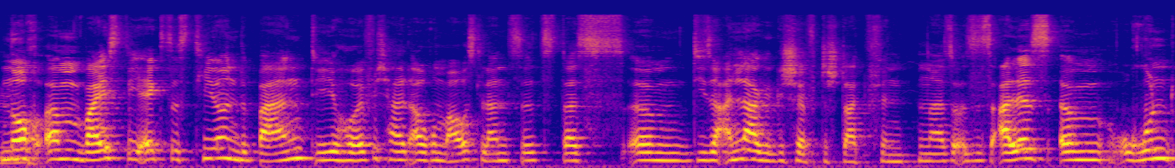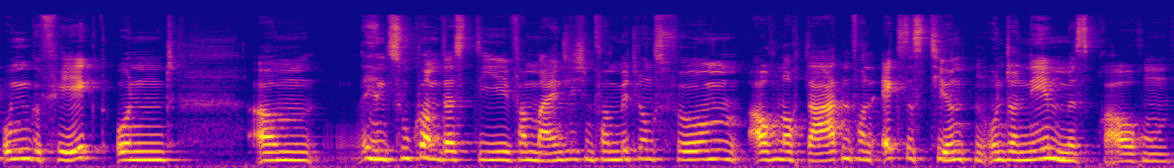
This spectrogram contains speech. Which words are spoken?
mhm. noch ähm, weiß die existierende Bank, die häufig halt auch im Ausland sitzt, dass ähm, diese Anlagegeschäfte stattfinden. Also es ist alles ähm, rundum gefegt und ähm, Hinzu kommt, dass die vermeintlichen Vermittlungsfirmen auch noch Daten von existierenden Unternehmen missbrauchen.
